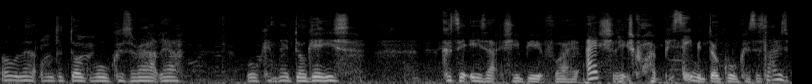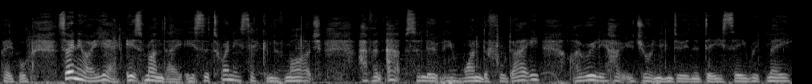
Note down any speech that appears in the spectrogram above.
Oh, look, all the dog walkers are out there walking their doggies because it is actually beautiful. Actually, it's quite busy with dog walkers. There's loads of people. So anyway, yeah, it's Monday. It's the 22nd of March. Have an absolutely wonderful day. I really hope you join in doing the DC with me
